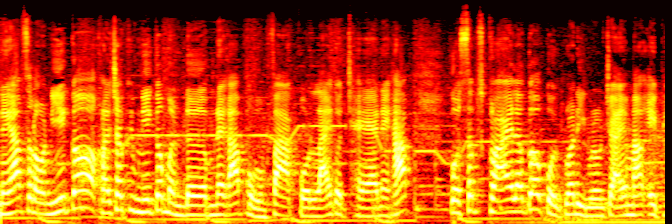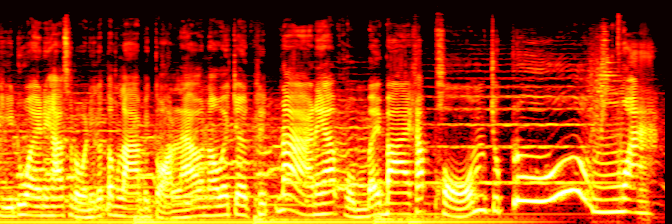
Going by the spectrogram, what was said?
นะครับสำหรับวันนี้ก็ใครชอบคลิปนี้ก็เหมือนเดิมนะครับ ผมฝากกดไลค์กดแชร์นะครับ กด subscribe แล้วก็กดกระดิ่งกำลังใจให้มาร์คเอพีด้วยนะครับสำหรับวันนี้ก็ต้องลาไปก่อนแล้วเนาะไว้เจอคลิปหน้านะครับผมบายบายครับ ผมจุกรูว้า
